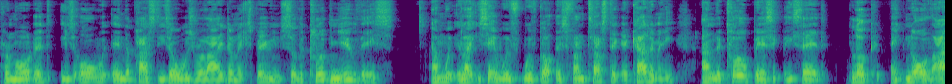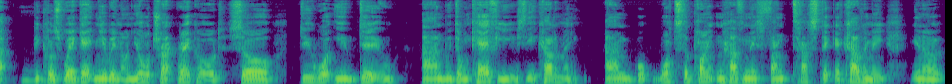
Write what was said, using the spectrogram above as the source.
promoted. He's always in the past. He's always relied on experience. So the club knew this, and we, like you say, we've we've got this fantastic academy, and the club basically said, "Look, ignore that because we're getting you in on your track record. So do what you do, and we don't care if you use the academy." And what's the point in having this fantastic academy, you know,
